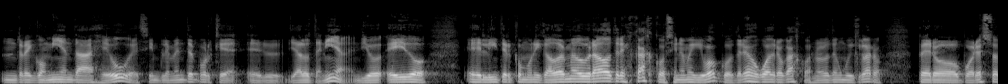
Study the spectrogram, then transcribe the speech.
recomienda AGV, simplemente porque él ya lo tenía. Yo he ido, el intercomunicador me ha durado tres cascos, si no me equivoco, tres o cuatro cascos, no lo tengo muy claro, pero por eso,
